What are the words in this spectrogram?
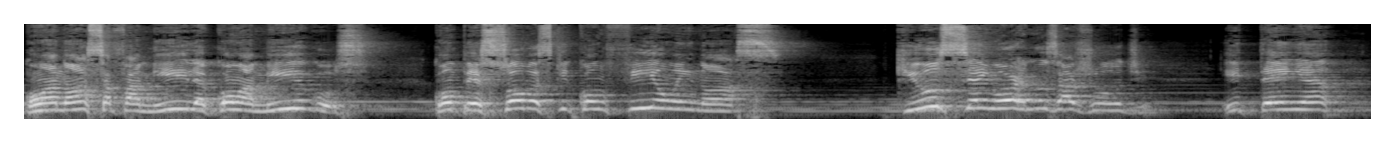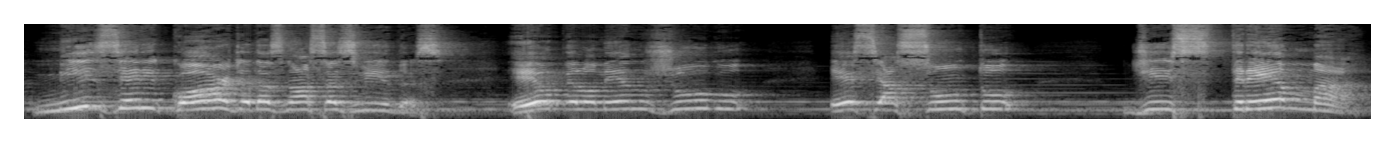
com a nossa família, com amigos, com pessoas que confiam em nós. Que o Senhor nos ajude e tenha misericórdia das nossas vidas. Eu, pelo menos, julgo esse assunto de extrema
